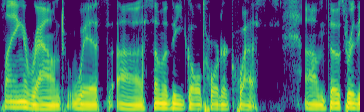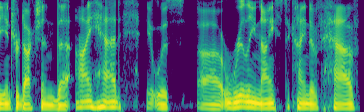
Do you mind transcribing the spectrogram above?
playing around with uh, some of the Gold Hoarder quests. Um, those were the introduction that I had. It was uh, really nice to kind of have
